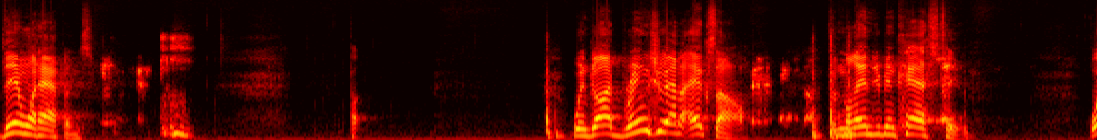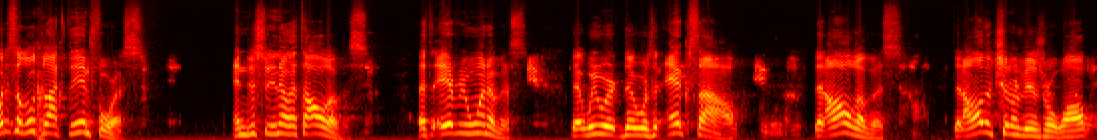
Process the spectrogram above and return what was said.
then what happens? when God brings you out of exile from the land you've been cast to, what does it look like then for us? And just so you know, that's all of us. That's every one of us. That we were there was an exile that all of us, that all the children of Israel walked,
